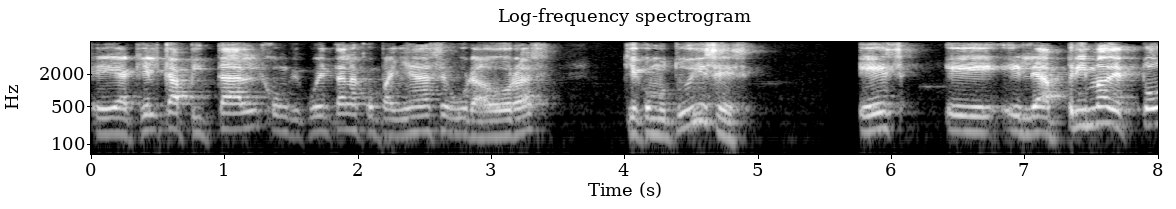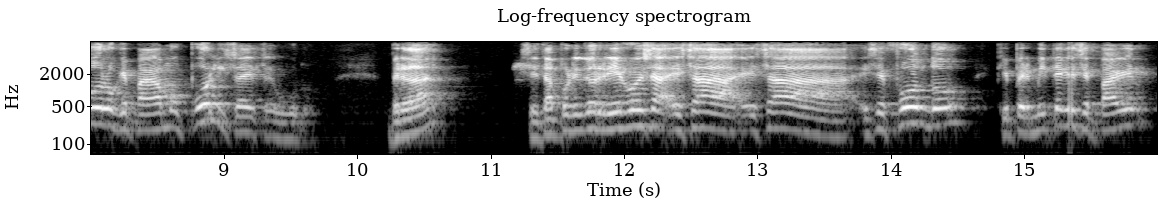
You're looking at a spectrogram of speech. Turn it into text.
eh, aquel capital con que cuentan las compañías aseguradoras, que como tú dices, es eh, la prima de todo lo que pagamos póliza de seguro, ¿verdad? Se está poniendo en riesgo esa, esa, esa, ese fondo que permite que se paguen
